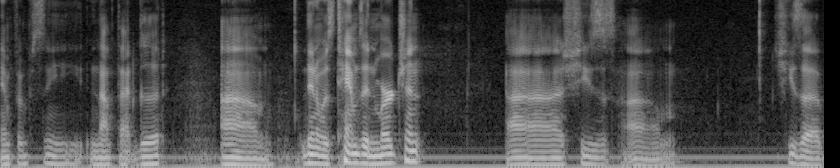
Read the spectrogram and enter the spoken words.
infamously not that good. Um, then it was Tamzin Merchant. Uh, she's um, she's a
